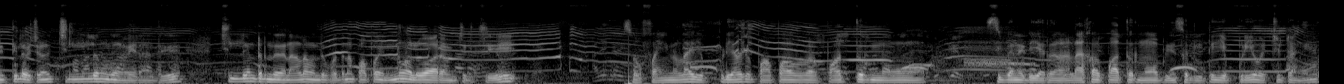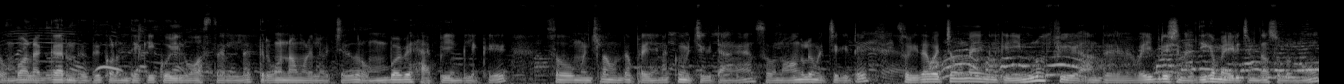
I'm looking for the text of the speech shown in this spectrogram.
நெத்தியில் வச்சோன்னா சில்லுங்கும் வேறு அது. சில்லுன்னு இருந்ததுனால வந்து பார்த்தோன்னா பாப்பா இன்னும் அழுவ ஆரம்பிச்சிருச்சு. ஸோ ஃபைனலாக எப்படியாவது பாப்பாவை பார்த்துடணும். சிவனடியார் அழகாக பார்த்துடணும் அப்படின்னு சொல்லிட்டு எப்படியோ வச்சுட்டாங்க. ரொம்ப அழகாக இருந்தது. குழந்தைக்கு கோயில் வாசலில் திருவண்ணாமலையில் வச்சது ரொம்பவே ஹாப்பி எங்களுக்கு. ஸோ மனுஷெலாம் வந்து அப்புறம் எனக்கும் வச்சுக்கிட்டாங்க. ஸோ நாங்களும் வச்சுக்கிட்டு ஸோ இதை வச்சோன்னே எங்களுக்கு இன்னும் ஃபீ அந்த வைப்ரேஷன் அதிகமாகிடுச்சுன்னு தான் சொல்லணும்.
